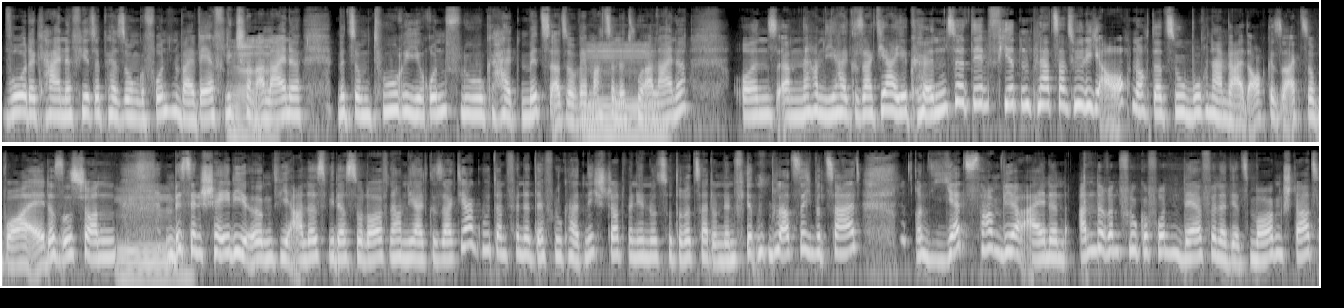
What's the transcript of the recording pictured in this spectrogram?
wurde keine vierte Person gefunden, weil wer fliegt Ja. schon alleine mit so einem Touri-Rundflug halt mit? Also wer macht so eine Tour alleine? Und ähm, dann haben die halt gesagt, ja, ihr könntet den vierten Platz natürlich auch noch dazu buchen. Haben wir halt auch gesagt, so, boah, ey, das ist schon ein bisschen shady irgendwie alles, wie das so läuft. Dann haben die halt gesagt, ja gut, dann findet der Flug halt nicht statt, wenn ihr nur zu dritt seid und den vierten Platz nicht bezahlt. Und jetzt haben wir einen anderen Flug gefunden, der findet jetzt morgen statt.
